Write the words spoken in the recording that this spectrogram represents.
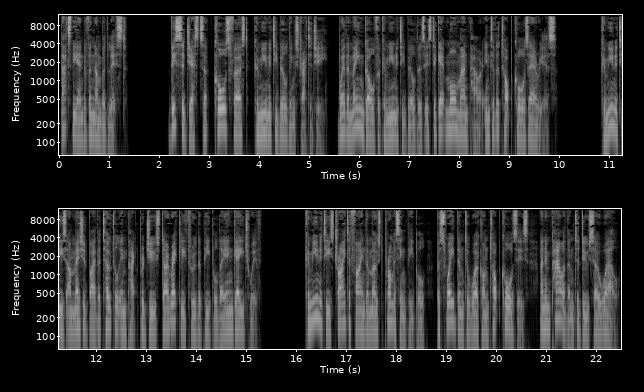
That's the end of the numbered list. This suggests a cause first community building strategy, where the main goal for community builders is to get more manpower into the top cause areas. Communities are measured by the total impact produced directly through the people they engage with. Communities try to find the most promising people, persuade them to work on top causes, and empower them to do so well.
